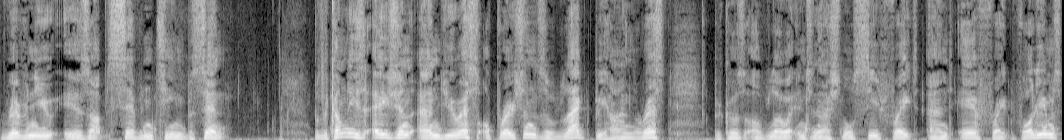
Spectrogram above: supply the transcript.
Revenue is up 17%. But the company's Asian and US operations have lagged behind the rest because of lower international sea freight and air freight volumes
